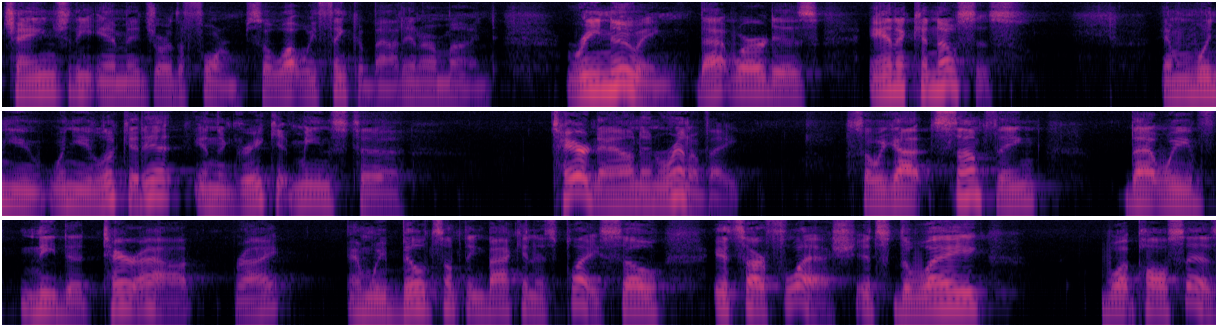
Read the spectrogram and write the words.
change the image or the form. So what we think about in our mind. Renewing, that word is anakainosis. And when you, when you look at it in the Greek, it means to tear down and renovate. So we got something that we need to tear out, right? And we build something back in its place. So it's our flesh. It's the way, what Paul says,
